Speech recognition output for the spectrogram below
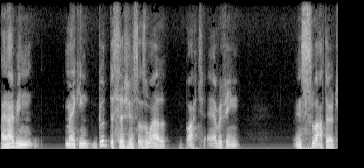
and I've been making good decisions as well, but everything is slaughtered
